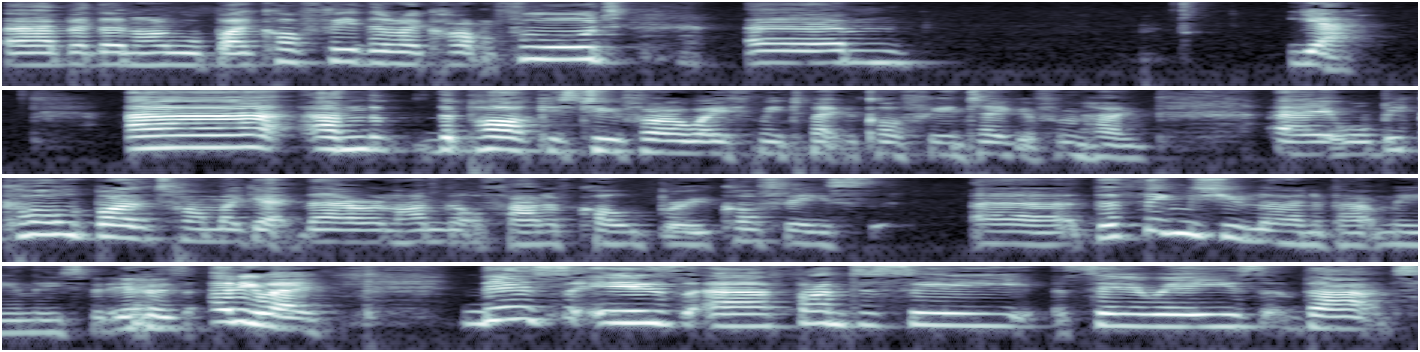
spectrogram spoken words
uh, but then I will buy coffee that I can't afford. Um, yeah. Uh, and the, the, park is too far away for me to make the coffee and take it from home. Uh, it will be cold by the time I get there and I'm not a fan of cold brew coffees uh, the things you learn about me in these videos. Anyway, this is a fantasy series that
